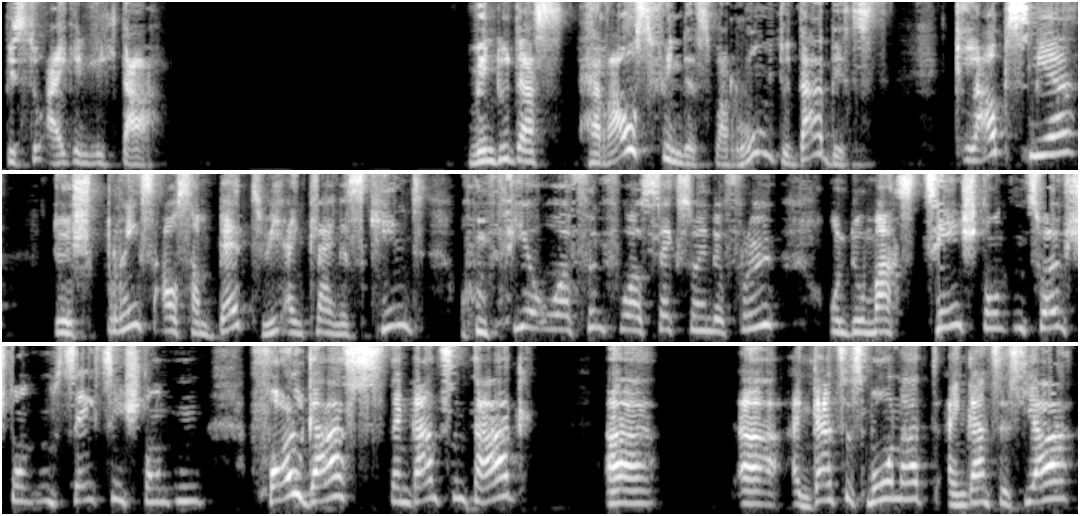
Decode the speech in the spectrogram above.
bist du eigentlich da? Wenn du das herausfindest, warum du da bist, glaub's mir, du springst aus dem Bett wie ein kleines Kind um 4 Uhr, 5 Uhr, 6 Uhr in der Früh und du machst 10 Stunden, 12 Stunden, 16 Stunden Vollgas den ganzen Tag, äh, äh, ein ganzes Monat, ein ganzes Jahr,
